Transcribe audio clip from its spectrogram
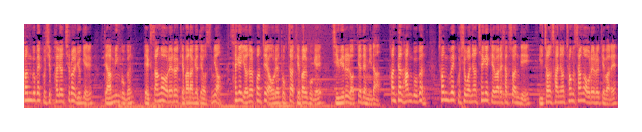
1998년 7월 6일 대한민국은 백상어 어뢰를 개발하게 되었으며 세계 여덟 번째 어뢰 독자 개발국의 지위를 얻게 됩니다. 한편 한국은 1995년 체계 개발에 착수한 뒤 2004년 청상어 어뢰를 개발해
